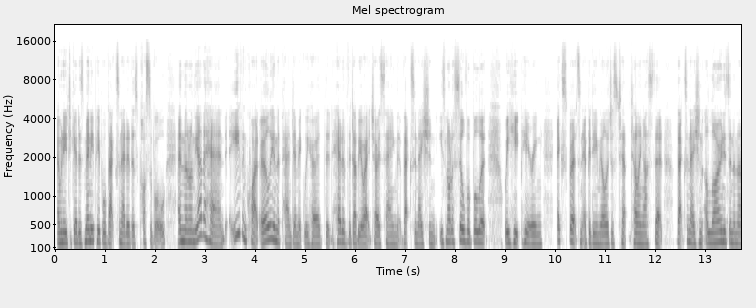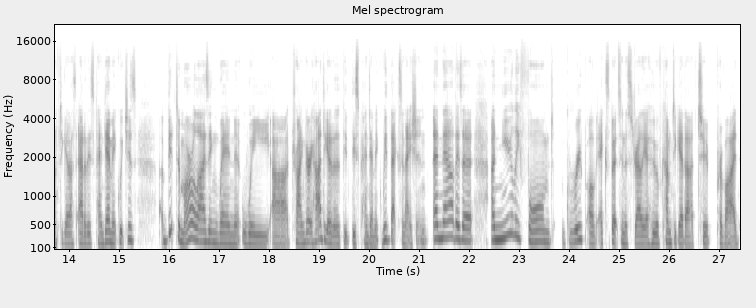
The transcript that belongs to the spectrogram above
And we need to get as many people vaccinated as possible. And then on the other hand, even quite early in the pandemic, we heard the head of the WHO saying that vaccination is not a silver bullet. We keep hearing experts and epidemiologists t- telling us that vaccination alone isn't enough to get us out of this pandemic, which is a bit demoralizing when we are trying very hard to get out of this pandemic with vaccination. And now there's a, a newly formed group of experts in Australia who have come together to provide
